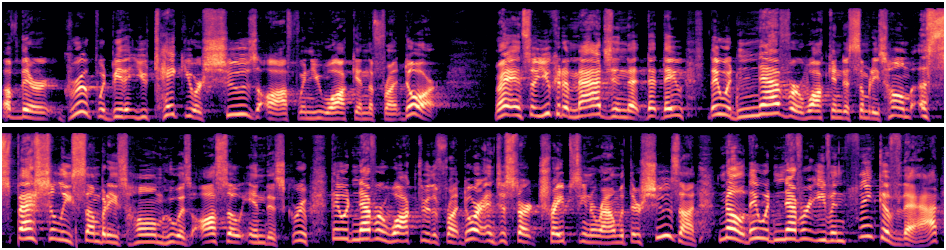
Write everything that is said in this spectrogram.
of their group would be that you take your shoes off when you walk in the front door. Right? And so you could imagine that, that they, they would never walk into somebody's home, especially somebody's home who was also in this group. They would never walk through the front door and just start traipsing around with their shoes on. No, they would never even think of that.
